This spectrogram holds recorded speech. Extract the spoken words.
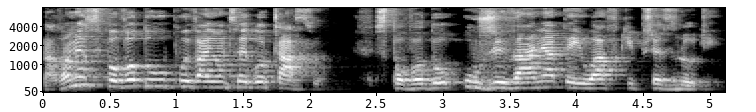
Natomiast z powodu upływającego czasu, z powodu używania tej ławki przez ludzi,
